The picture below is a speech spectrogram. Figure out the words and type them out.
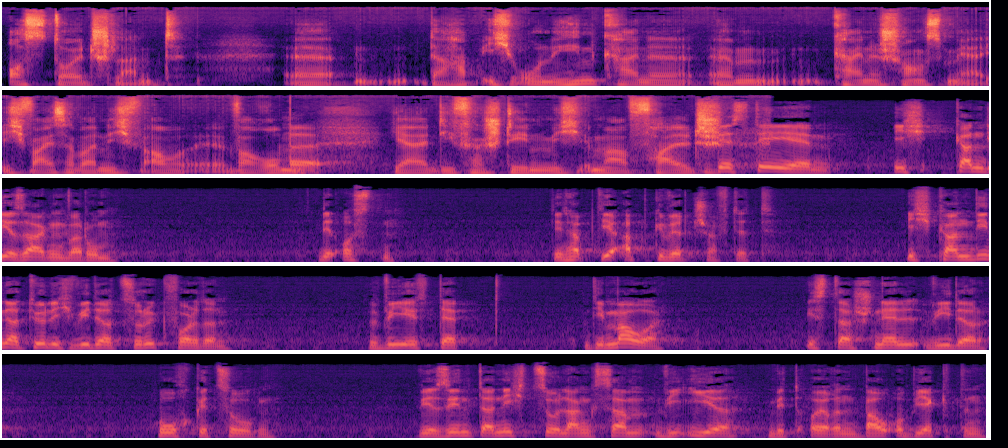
Ostdeutschland. Äh, da habe ich ohnehin keine, ähm, keine Chance mehr. Ich weiß aber nicht, warum. Äh, ja, die verstehen mich immer falsch. Verstehe. Ich kann dir sagen, warum. Den Osten. Den habt ihr abgewirtschaftet. Ich kann die natürlich wieder zurückfordern. Wie ist der, die Mauer ist da schnell wieder hochgezogen. Wir sind da nicht so langsam wie ihr mit euren Bauobjekten.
